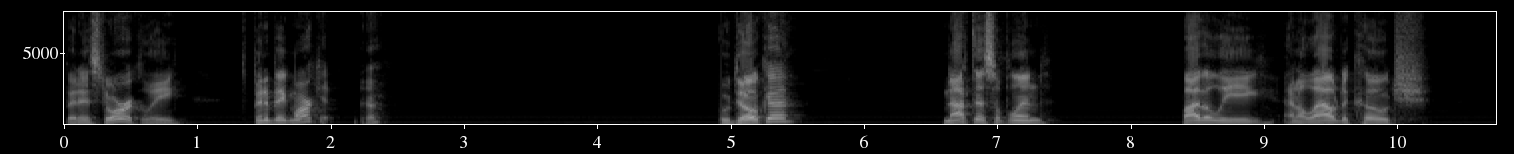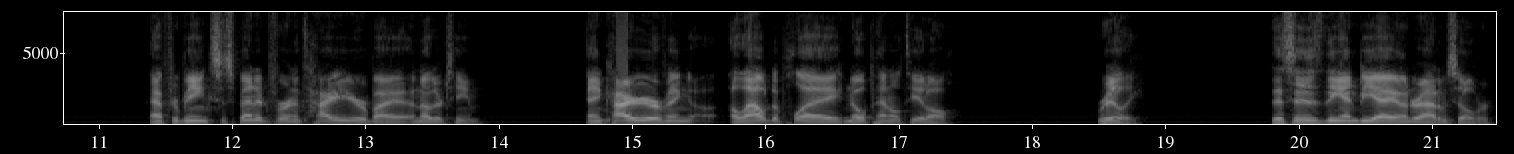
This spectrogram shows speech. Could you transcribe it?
But historically, it's been a big market. Yeah. Udoka, not disciplined by the league and allowed to coach after being suspended for an entire year by another team. And Kyrie Irving allowed to play, no penalty at all. Really. This is the NBA under Adam Silver.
